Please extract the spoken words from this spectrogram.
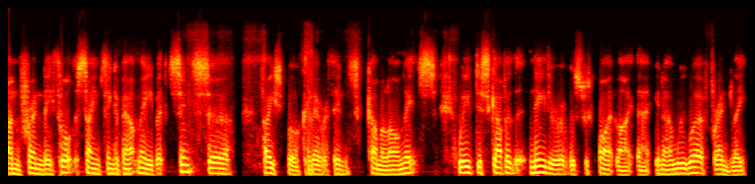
unfriendly thought the same thing about me. But since uh, Facebook and everything's come along, it's we've discovered that neither of us was quite like that. You know, and we were friendly.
